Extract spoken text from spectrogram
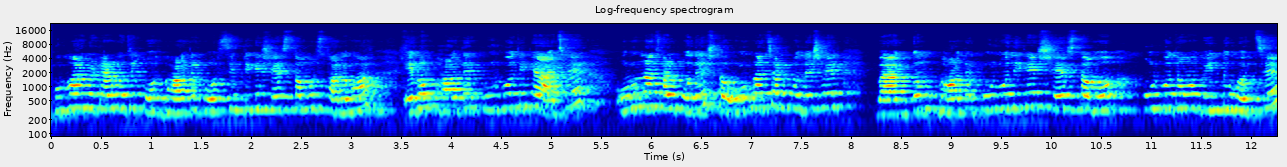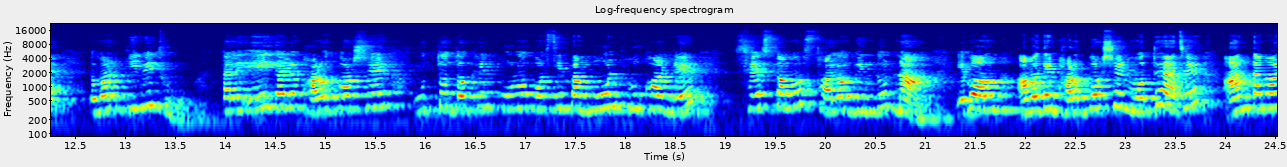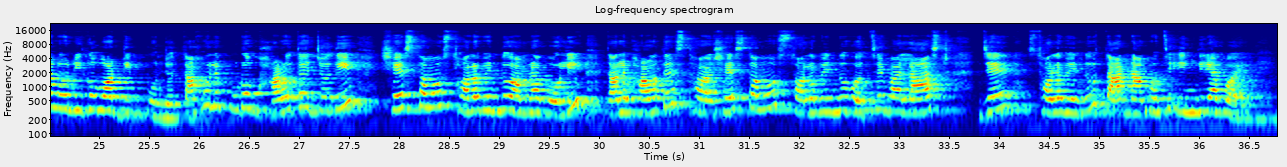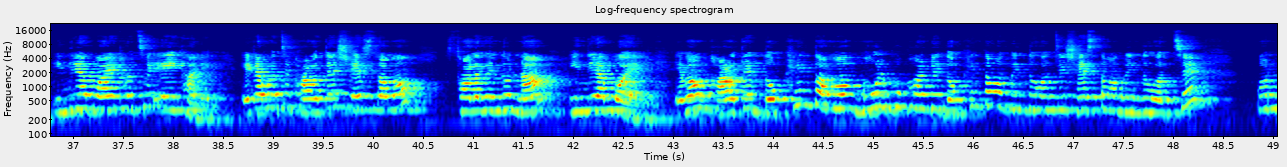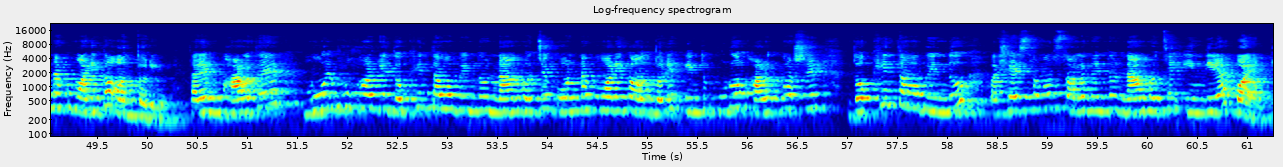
গুহার মোটার হচ্ছে ভারতের পশ্চিম দিকে শেষতম স্থলভাগ এবং ভারতের পূর্ব দিকে আছে অরুণাচল প্রদেশ। তো অরুণাচল প্রদেশের বা একদম ভারতের পূর্ব দিকে শেষতম, পূর্বতম বিন্দু হচ্ছে তোমার কিবিথু তাহলে এই গেল ভারতবর্ষের উত্তর, দক্ষিণ, পূর্ব, পশ্চিম বা মূল ভূখণ্ডের শেষতম স্থলবিন্দুর নাম। এবং আমাদের ভারতবর্ষের মধ্যে আছে আন্দামান ও নিকোবর দ্বীপপুঞ্জ। তাহলে পুরো ভারতের যদি শেষতম স্থলবিন্দু আমরা বলি, তাহলে ভারতের শেষতম স্থলবিন্দু হচ্ছে বা লাস্ট যে স্থলবিন্দু, তার নাম হচ্ছে ইন্দিরা পয়েন্ট। ইন্দিরা পয়েন্ট হচ্ছে এইখানে। এটা হচ্ছে ভারতের শেষতম স্থলবিন্দুর নাম ইন্দিরা পয়েন্ট এবং ভারতের দক্ষিণতম মূল ভূখণ্ডের দক্ষিণতম বিন্দু হচ্ছে, শেষতম বিন্দু হচ্ছে কন্যাকুমারিকা অন্তরীপ তাহলে ভারতের মূল ভূখণ্ডের দক্ষিণতম বিন্দুর নাম হচ্ছে কন্যাকুমারিকা অন্তরীপ কিন্তু পুরো ভারতবর্ষের দক্ষিণতম বিন্দু বা শেষতম স্থলবিন্দুর নাম হচ্ছে ইন্দিরা পয়েন্ট।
